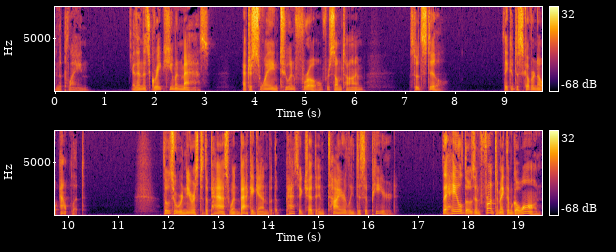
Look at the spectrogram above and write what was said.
in the plain. And then this great human mass, after swaying to and fro for some time, stood still they could discover no outlet. Those who were nearest to the pass went back again, but the passage had entirely disappeared. They hailed those in front to make them go on.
